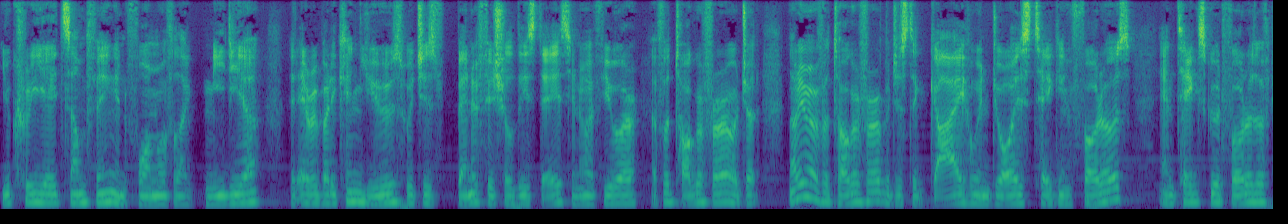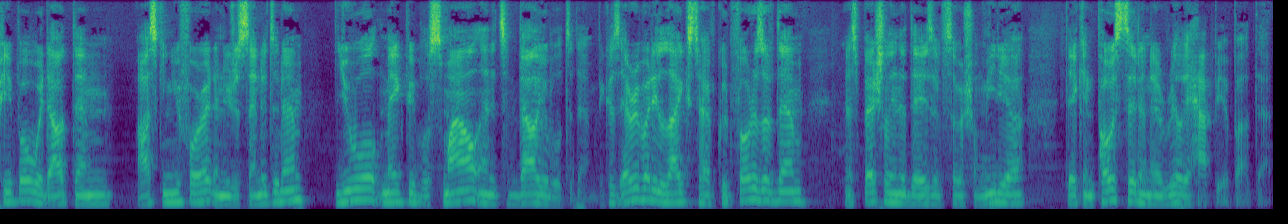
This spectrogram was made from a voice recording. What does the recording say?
you create something in form of like media that everybody can use which is beneficial these days. You know if you are a photographer or just not even a photographer but just a guy who enjoys taking photos and takes good photos of people without them asking you for it and you just send it to them you will make people smile and it's valuable to them because everybody likes to have good photos of them especially in the days of social media. They can post it and they're really happy about that.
